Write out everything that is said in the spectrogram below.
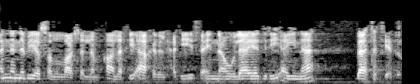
أن النبي صلى الله عليه وسلم قال في آخر الحديث فإنه لا يدري أين باتت يده.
